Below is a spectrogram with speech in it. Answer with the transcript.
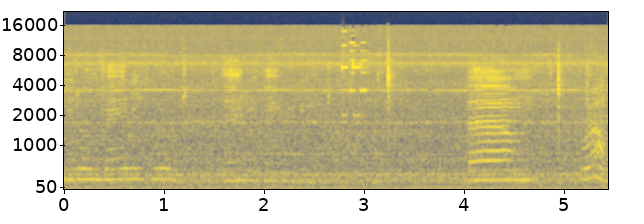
You're doing very good. Very, very good. Um, well.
